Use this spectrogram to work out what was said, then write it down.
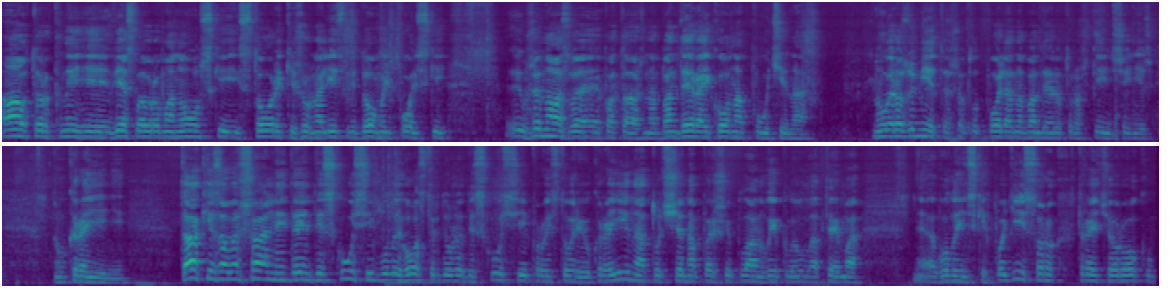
Автор книги Вєслав Романовський, історик і журналіст відомий польський. Вже назва епатажна Бандера ікона Путіна. Ну ви розумієте, що тут поля на Бандеру трошки інше, ніж в Україні. Так і завершальний день дискусій, були гострі дуже дискусії про історію України, а тут ще на перший план випливла тема е, волинських подій 43-го року,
